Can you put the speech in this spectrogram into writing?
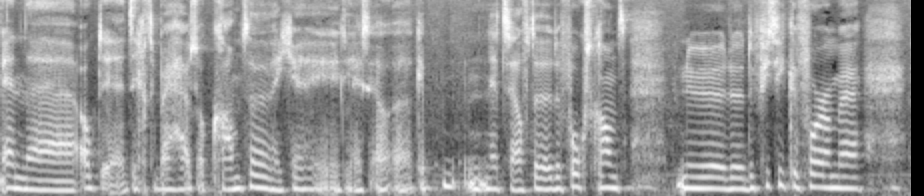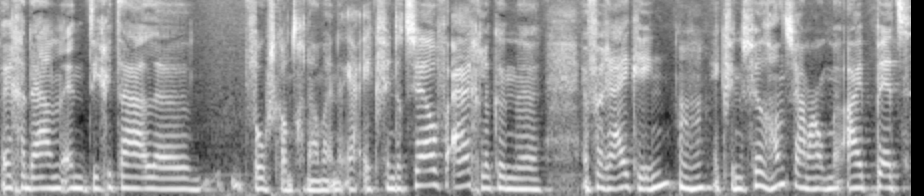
En eh, ook de, dichter bij huis, ook kranten. Weet je, ik, lees, eh, ik heb net zelf de, de Volkskrant nu eh, de, de fysieke vormen gedaan en digitale Volkskrant genomen. En ja, ik vind dat zelf eigenlijk een, een verrijking. Ik vind het veel handzamer om mijn iPad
